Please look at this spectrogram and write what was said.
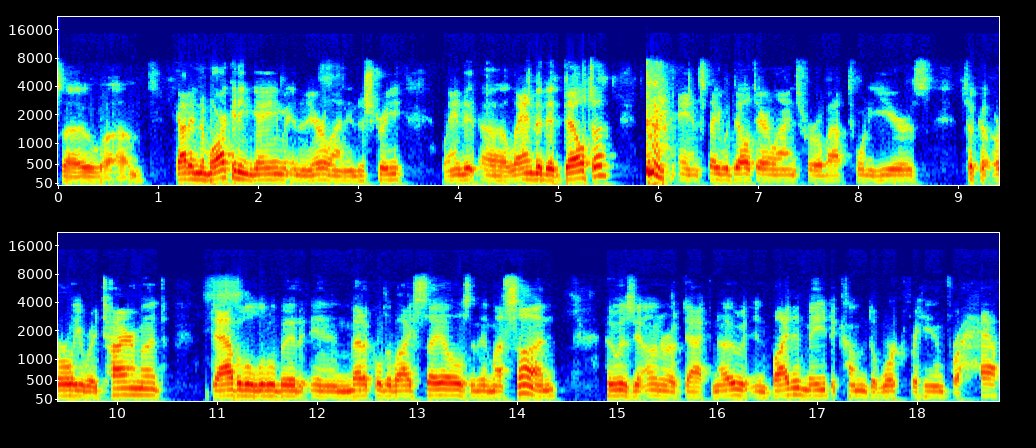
So um, got into marketing game in the airline industry landed uh, landed at Delta and stayed with Delta Airlines for about 20 years. Took an early retirement, dabbled a little bit in medical device sales, and then my son, who is the owner of Dakno, invited me to come to work for him for half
